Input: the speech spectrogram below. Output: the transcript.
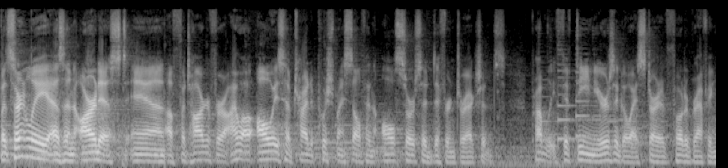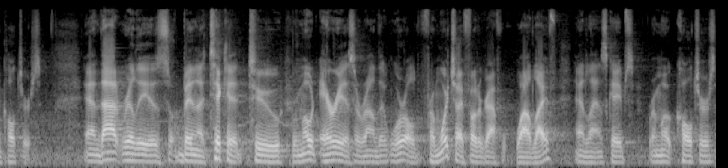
But certainly as an artist and a photographer, I will always have tried to push myself in all sorts of different directions. Probably 15 years ago, I started photographing cultures. And that really has been a ticket to remote areas around the world from which I photograph wildlife and landscapes, remote cultures,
